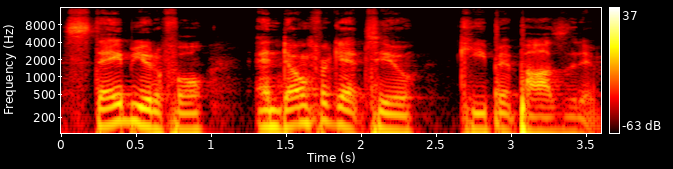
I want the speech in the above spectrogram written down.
stay beautiful, and don't forget to keep it positive.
